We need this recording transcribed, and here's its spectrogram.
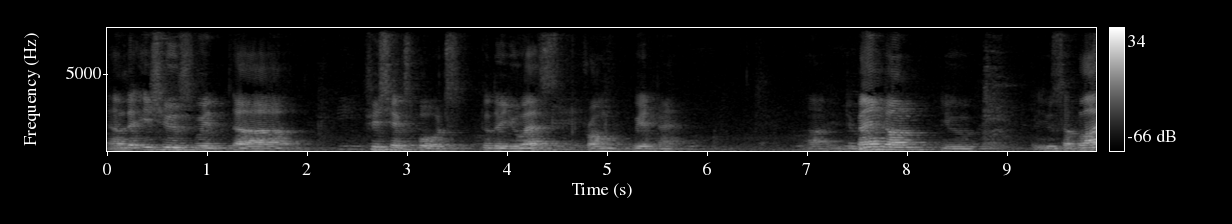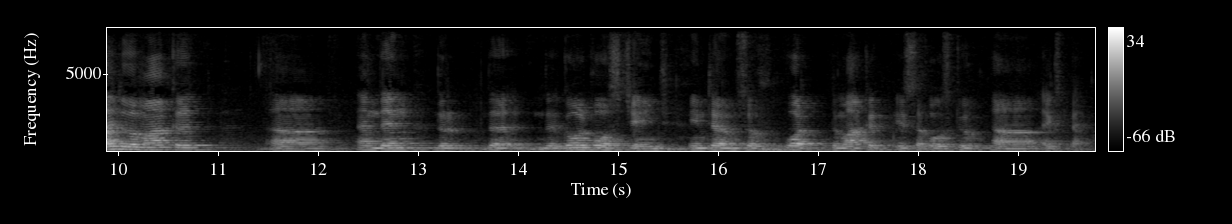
the issues with uh, fish exports to the US from Vietnam. Uh, you depend on, you, you supply to a market, uh, and then the, the, the goalposts change in terms of what the market is supposed to uh, expect.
